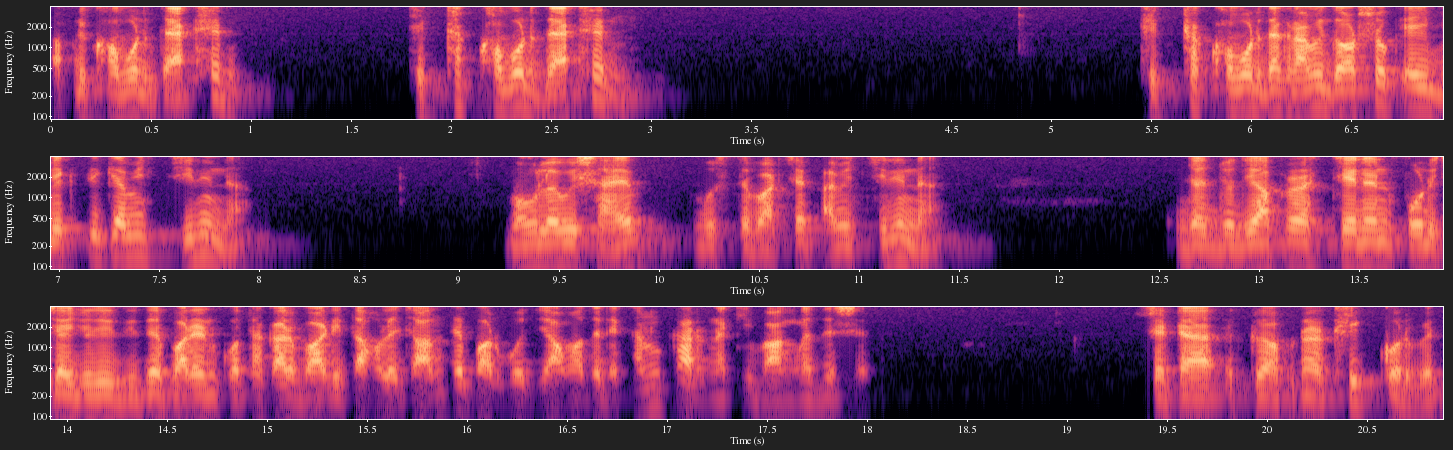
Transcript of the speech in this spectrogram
আপনি খবর দেখেন? ঠিকঠাক খবর দেখেন? ঠিকঠাক খবর দেখেন? আমি দর্শক, এই ব্যক্তিকে আমি চিনি না। মৌলভী সাহেব বুঝতে পারছেন, আমি চিনি না। যদি আপনারা চেনেন পরিচয় যদি দিতে পারেন কোথাকার বাড়ি তাহলে জানতে পারব যে আমাদের এখানকার নাকি বাংলাদেশের। সেটা একটু আপনারা ঠিক করবেন।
